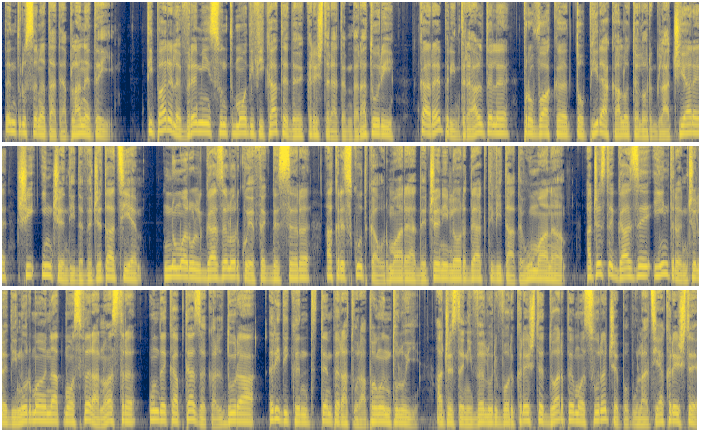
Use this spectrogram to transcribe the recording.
pentru sănătatea planetei. Tiparele vremii sunt modificate de creșterea temperaturii, care, printre altele, provoacă topirea calotelor glaciare și incendii de vegetație. Numărul gazelor cu efect de seră a crescut ca urmare a decenilor de activitate umană. Aceste gaze intră în cele din urmă în atmosfera noastră, unde captează căldura, ridicând temperatura Pământului. Aceste niveluri vor crește doar pe măsură ce populația crește,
